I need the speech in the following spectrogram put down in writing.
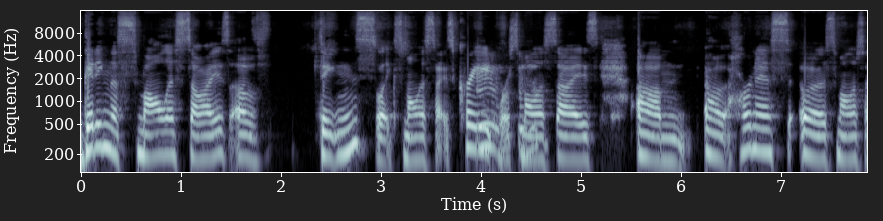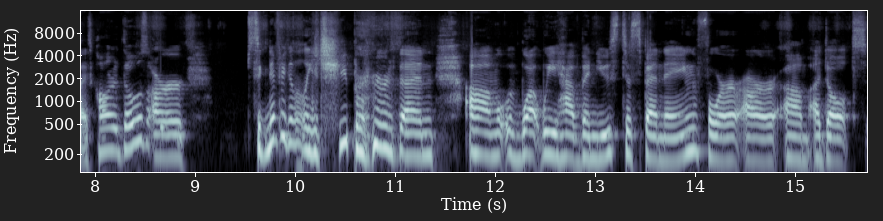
getting the smallest size of things like smallest size crate mm-hmm. or smallest size um, uh, harness, uh, smallest size collar, those are significantly cheaper than um, what we have been used to spending for our um, adult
